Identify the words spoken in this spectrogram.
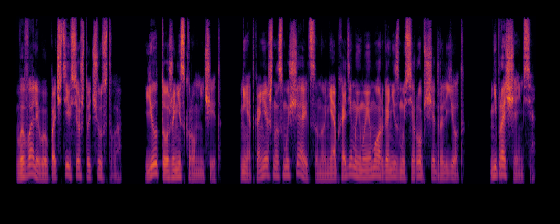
Вываливаю почти все, что чувствую. Ю тоже не скромничает. Нет, конечно, смущается, но необходимый моему организму сироп щедро льет. Не прощаемся.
